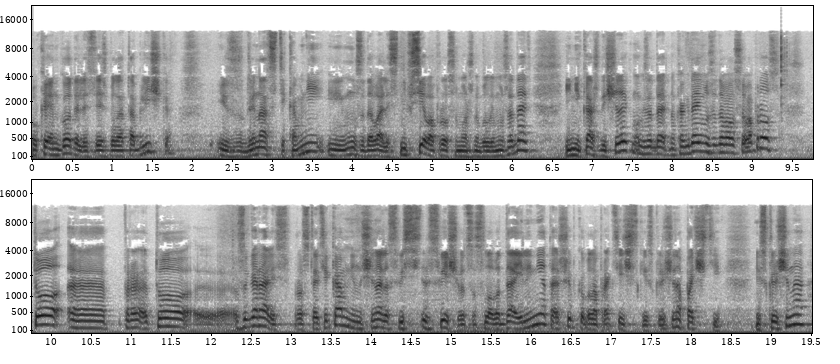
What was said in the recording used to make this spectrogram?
У Кейн Годеля здесь была табличка из 12 камней, и ему задавались, не все вопросы можно было ему задать, и не каждый человек мог задать, но когда ему задавался вопрос, то, э, про, то э, загорались просто эти камни, начинали свечиваться слово «да» или «нет», а ошибка была практически исключена, почти исключена,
